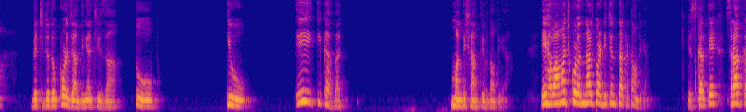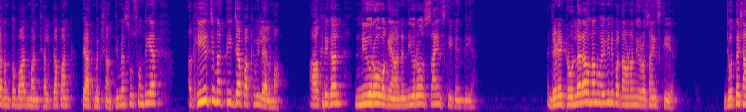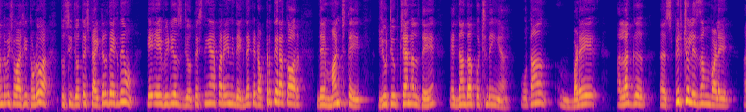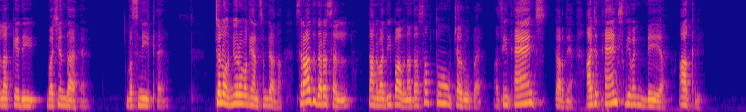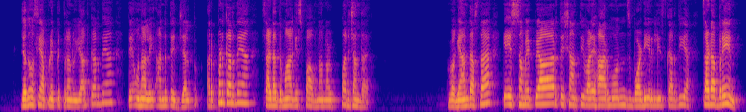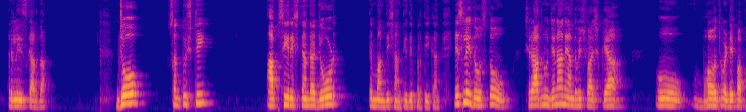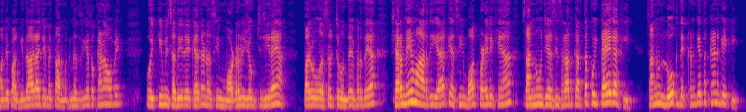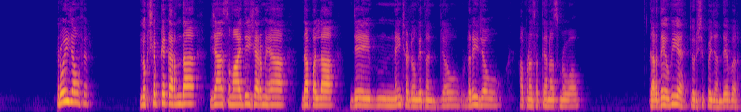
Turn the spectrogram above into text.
ਵਿੱਚ ਜਦੋਂ ਘੁਲ ਜਾਂਦੀਆਂ ਚੀਜ਼ਾਂ, ਧੂਪ ਕਿਉ ਇਹ ਕੀ ਕਰਦਾ? ਮਨ ਦੀ ਸ਼ਾਂਤੀ ਵਧਾਉਂਦੀਆਂ। ਇਹ ਹਵਾਵਾਂ 'ਚ ਘੁਲਣ ਨਾਲ ਤੁਹਾਡੀ ਚਿੰਤਾ ਘਟਾਉਂਦੀਆਂ। ਇਸ ਕਰਕੇ ਸਰਾਧ ਕਰਨ ਤੋਂ ਬਾਅਦ ਮਨ 'ਚ ਹਲਕਾਪਨ ਤੇ ਆਤਮਿਕ ਸ਼ਾਂਤੀ ਮਹਿਸੂਸ ਹੁੰਦੀ ਹੈ। ਅਖੀਰ 'ਚ ਮੈਂ ਤੀਜਾ ਪੱਖ ਵੀ ਲੈ ਲਵਾਂ। ਆਖਰੀ ਗੱਲ ਨਿਊਰੋ ਵਿਗਿਆਨ ਨਿਊਰੋ ਸਾਇੰਸ ਕੀ ਕਹਿੰਦੀ ਆ? ਜਿਹੜੇ ਟ੍ਰੋਲਰ ਆ ਉਹਨਾਂ ਨੂੰ ਇਹ ਵੀ ਨਹੀਂ ਪਤਾ ਹੋਣਾ ਨਿਊਰੋ ਸਾਇੰਸ ਕੀ ਹੈ ਜੋਤਿਸ਼ ਅੰਧ ਵਿਸ਼ਵਾਸੀ ਥੋੜੋ ਆ। ਤੁਸੀਂ ਜੋਤਿਸ਼ ਟਾਈਟਲ ਦੇਖਦੇ ਹੋ ਕਿ ਇਹ ਵੀਡੀਓਜ਼ ਜੋਤਿਸ਼ ਦੀਆਂ ਹੈ, ਪਰ ਇਹ ਨਹੀਂ ਦੇਖਦੇ ਕਿ ਡਾਕਟਰ ਤੇਰਾ ਕੌਰ ਦੇ ਮੰਚ ਤੇ YouTube ਚੈਨਲ ਤੇ ਇਦਾਂ ਦਾ ਕੁਝ ਨਹੀਂ ਹੈ ਉਹ ਤਾਂ ਬੜੇ ਅਲੱਗ ਸਪਿਰਚੁਅਲਿਜ਼ਮ ਵਾਲੇ ਇਲਾਕੇ ਦੀ ਵਸਿੰਦਾ ਹੈ ਵਸਨੀਕ ਹੈ। ਚਲੋ ਨਿਊਰੋ ਵਿਗਿਆਨ ਸਮਝਾਦਾ। ਸਰਾਧ ਦਰਅਸਲ ਧੰਨਵਾਦੀ ਭਾਵਨਾ ਦਾ ਸਭ ਤੋਂ ਉੱਚਾ ਰੂਪ ਹੈ। ਅਸੀਂ ਥੈਂਕਸ ਕਰਦੇ ਹਾਂ। ਅੱਜ ਥੈਂਕਸ ਗਿਵਿੰਗ ਡੇ ਆ, ਆਖਰੀ। ਜਦੋਂ ਅਸੀਂ ਆਪਣੇ ਪਿਤਰਾਂ ਨੂੰ ਯਾਦ ਕਰਦੇ ਹਾਂ ਤੇ ਉਹਨਾਂ ਲਈ ਅੰਨ ਤੇ ਜਲ ਅਰਪਣ ਕਰਦੇ ਹਾਂ, ਸਾਡਾ ਦਿਮਾਗ ਇਸ ਭਾਵਨਾ ਨਾਲ ਭਰ ਜਾਂਦਾ ਹੈ। ਵਿਗਿਆਨ ਦੱਸਦਾ ਕਿ ਇਸ ਸਮੇਂ ਪਿਆਰ ਤੇ ਸ਼ਾਂਤੀ ਵਾਲੇ ਹਾਰਮੋਨਸ ਬਾਡੀ ਰਿਲੀਜ਼ ਕਰਦੀ ਆ ਸਾਡਾ ਬ੍ਰੇਨ ਰਿਲੀਜ਼ ਕਰਦਾ। ਜੋ ਸੰਤੁਸ਼ਟੀ ਆਪਸੀ ਰਿਸ਼ਤਿਆਂ ਦਾ ਜੋੜ ਤੇ ਮਨ ਦੀ ਸ਼ਾਂਤੀ ਦੇ ਪ੍ਰਤੀਕ ਹਨ। ਇਸ ਲਈ ਦੋਸਤੋ, ਸ਼ਰਾਧ ਨੂੰ ਜਿਨ੍ਹਾਂ ਨੇ ਅੰਧ ਵਿਸ਼ਵਾਸ ਕਿਹਾ, ਉਹ ਬਹੁਤ ਵੱਡੇ ਪਾਪਾਂ ਦੇ ਭਾਗੀਦਾਰ ਆ। ਜੇ ਮੈਂ ਧਾਰਮਿਕ ਨਜ਼ਰੀਏ ਤੋਂ ਕਹਿਣਾ ਹੋਵੇ, ਉਹ 21ਵੀਂ ਸਦੀ ਦੇ ਕਹਿ ਦੇਣ, ਅਸੀਂ ਮਾਡਰਨ ਯੁੱਗ 'ਚ ਜੀ ਰਹੇ ਆ ਪਰ ਉਹ ਅਸਲ 'ਚ ਰੋਂਦੇ ਫਿਰਦੇ ਆ। ਸ਼ਰਮ ਇਹ ਮਾਰਦੀ ਆ ਕਿ ਅਸੀਂ ਬਹੁਤ ਪੜ੍ਹੇ ਲਿਖੇ ਆ ਸਾਨੂੰ ਜੇ ਅਸੀਂ ਸ਼ਰਾਧ ਕਰਤਾ, ਕੋਈ ਕਹੇਗਾ ਕੀ? ਸਾਨੂੰ ਲੋਕ ਦੇਖਣਗੇ ਤਾਂ ਕਹਿਣਗੇ ਕੀ? ਰੋਈ ਜਾਓ ਫਿਰ। ਲੁਕ ਛਿਪ ਕੇ ਕਰਨ ਦਾ ਜਾਂ ਸਮਾਜ ਦੀ ਸ਼ਰਮ ਆ ਦਾ ਪੱਲਾ ਜੇ ਨਹੀਂ ਛੱਡੋਗੇ ਤਾਂ ਜਾਓ, ਡਰੀ ਜਾਓ, ਆਪਣਾ ਸਤਿਆਨਾਸ਼ ਮਰਵਾਓ। ਕਰਦੇ ਉਹ ਵੀ ਹੈ, ਚੋਰ ਛਿਪੇ ਜਾਂਦੇ ਆ ਪਰ।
